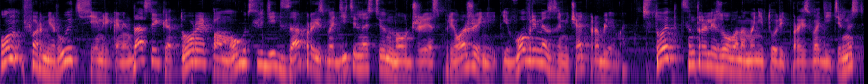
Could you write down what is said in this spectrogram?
он формирует 7 рекомендаций, которые помогут следить за производительностью Node.js приложений и вовремя замечать проблемы. Стоит централизованно мониторить производительность,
